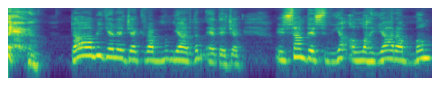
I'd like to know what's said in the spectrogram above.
Daha bir gelecek Rabbim yardım edecek. İnsan desin ya Allah ya Rabbim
